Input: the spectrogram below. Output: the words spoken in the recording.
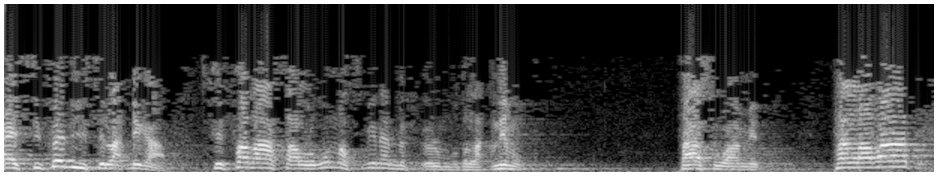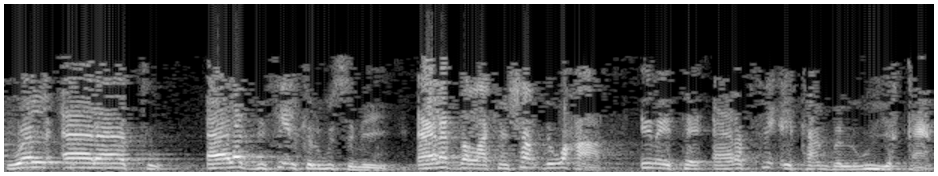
aa sifadiisi la dhiga sifadaasaa lagu nasbina mafcuul muطlaqnimo taas waa mid. Tan labaad walaalaatu aaladii ficilka lagu sameeyey. Aaladda laakiin shardi waxa ah inay tahay aalad ficilkanba lagu yaqaan.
